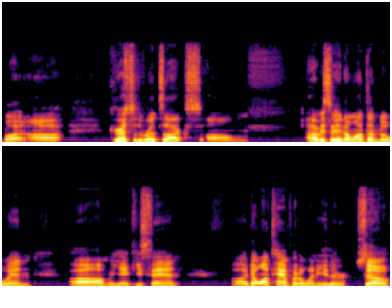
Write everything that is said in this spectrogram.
but uh, congrats to the Red Sox. Um, obviously, I don't want them to win. Uh, I'm a Yankees fan. Uh, I don't want Tampa to win either. So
